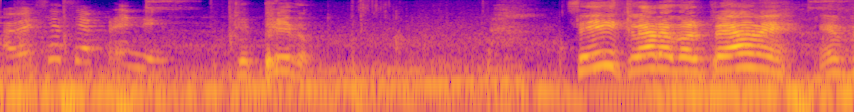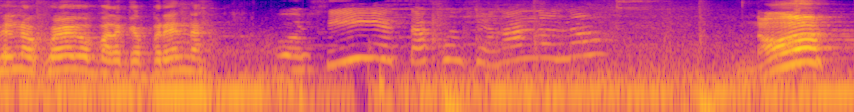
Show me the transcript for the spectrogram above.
A ver si así aprendes. ¿Qué pedo? Sí, claro, golpéame en pleno juego para que aprenda. Pues sí, está funcionando, ¿no? ¡No!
